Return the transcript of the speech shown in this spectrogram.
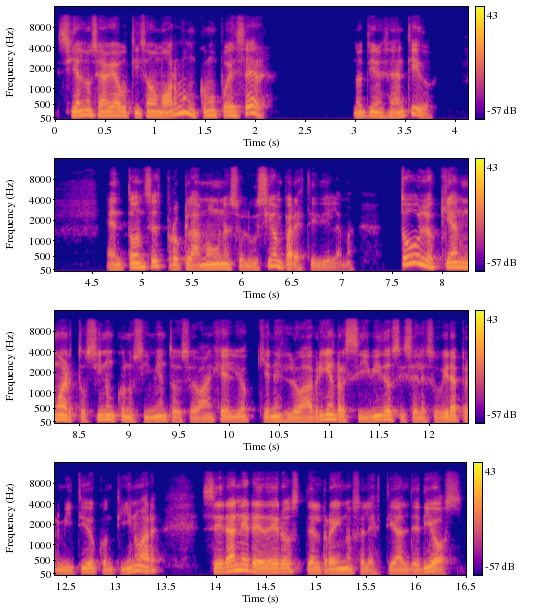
Si él no se había bautizado mormón, ¿cómo puede ser? No tiene sentido. Entonces proclamó una solución para este dilema. Todos los que han muerto sin un conocimiento de su evangelio, quienes lo habrían recibido si se les hubiera permitido continuar, serán herederos del reino celestial de Dios.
